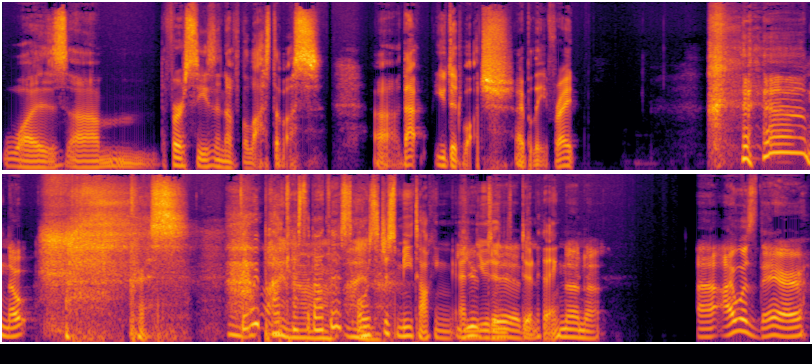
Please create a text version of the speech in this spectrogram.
was um, the first season of The Last of Us. Uh, that you did watch, I believe, right? no Chris. Did we podcast about this? Or was it just me talking and you, didn't do anything? no no uh, i was there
